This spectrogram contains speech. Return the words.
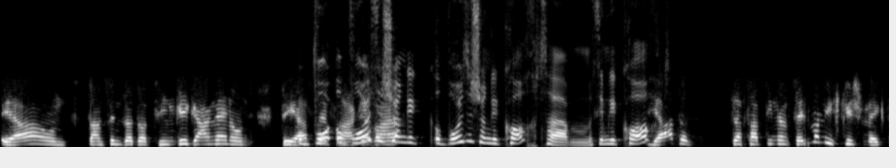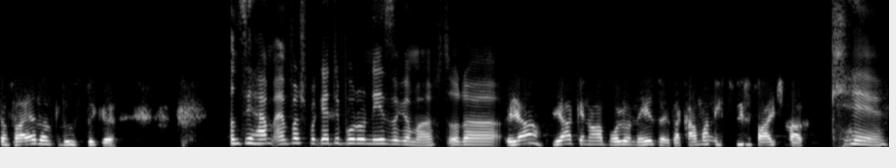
Ja, und dann sind wir dorthin gegangen und die erste Obwohl, Frage obwohl, sie war, schon ge- obwohl sie schon gekocht haben. Sie haben gekocht ja, das, das hat ihnen selber nicht geschmeckt. Das war ja das Lustige. Und sie haben einfach Spaghetti Bolognese gemacht, oder? Ja, ja, genau, Bolognese. Da kann man nicht viel falsch machen. Okay.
